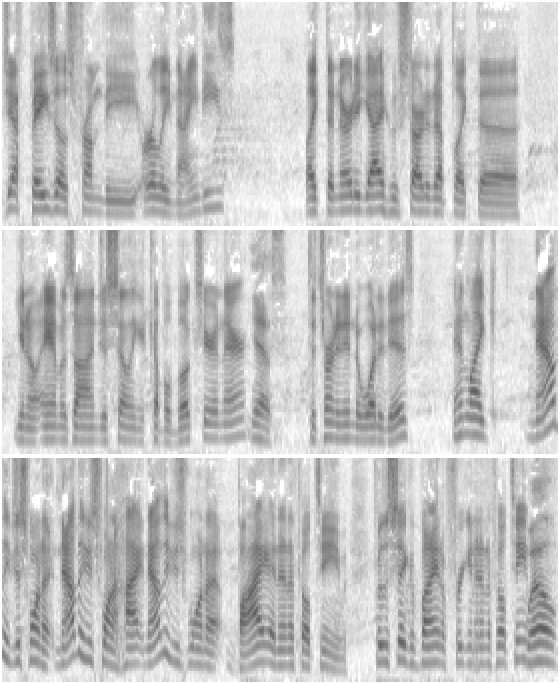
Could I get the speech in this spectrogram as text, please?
Jeff Bezos from the early '90s, like the nerdy guy who started up like the, you know, Amazon, just selling a couple books here and there. Yes. To turn it into what it is, and like now they just want to now they just want to hire now they just want to buy an NFL team for the sake of buying a freaking NFL team. Well,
